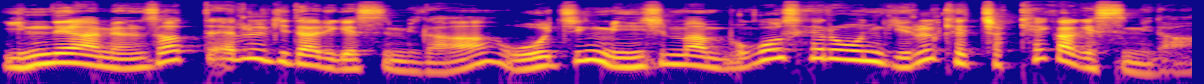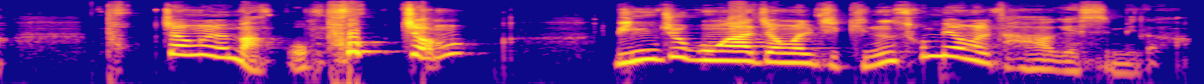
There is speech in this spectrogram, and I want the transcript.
인내하면서 때를 기다리겠습니다. 오직 민심만 보고 새로운 길을 개척해 가겠습니다. 폭정을 막고 폭정? 민주공화정을 지키는 소명을 다하겠습니다.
